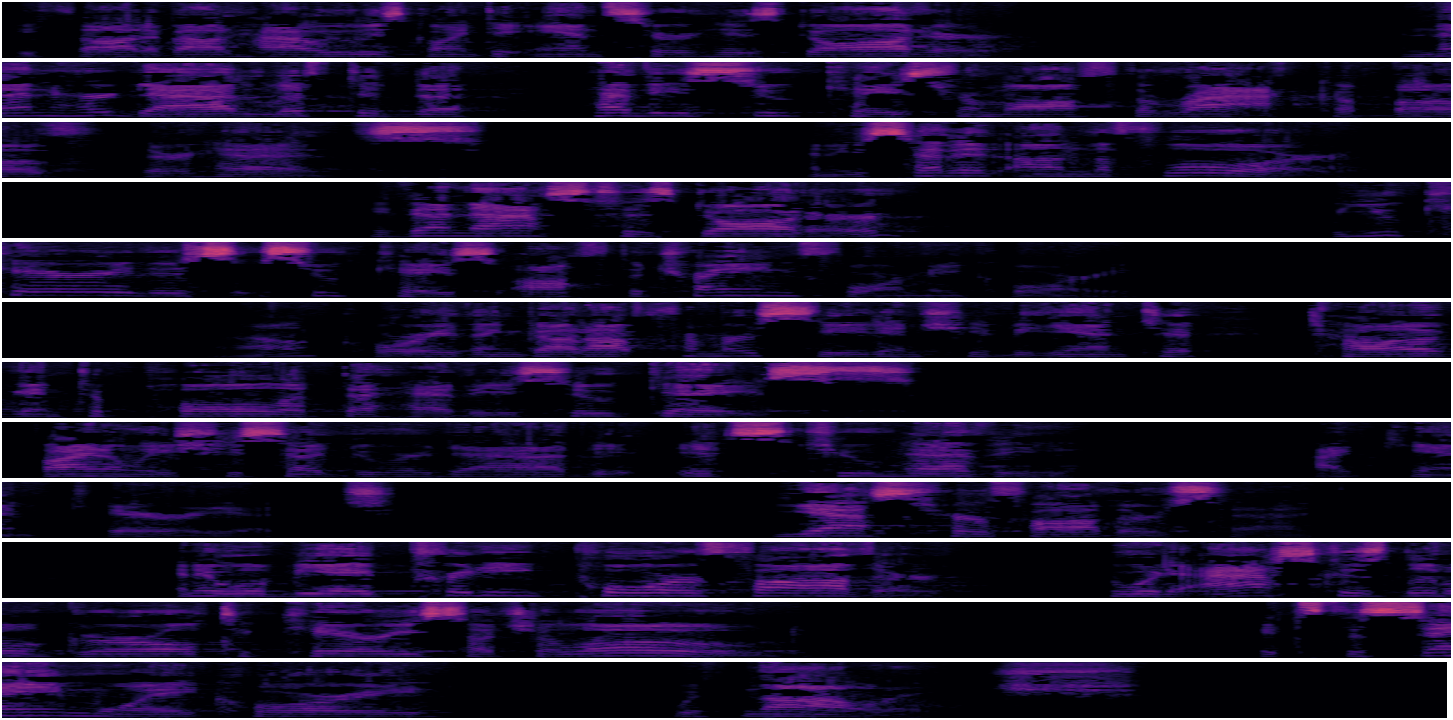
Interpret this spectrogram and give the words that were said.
He thought about how he was going to answer his daughter. And then her dad lifted the heavy suitcase from off the rack above their heads. And he set it on the floor. He then asked his daughter, Will you carry this suitcase off the train for me, Corrie? Well, Corrie then got up from her seat and she began to tug and to pull at the heavy suitcase. Finally, she said to her dad, It's too heavy. I can't carry it. Yes, her father said. And it will be a pretty poor father who would ask his little girl to carry such a load. It's the same way, Corrie, with knowledge.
